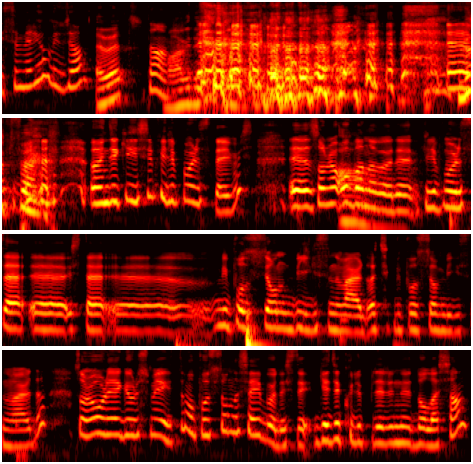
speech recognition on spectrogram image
isim veriyor muyuz ya? Evet. Tamam. mavide Evet. Lütfen. Önceki işi Philip Morris'teymiş. Ee, sonra o Aa. bana böyle Philip Morris'e e, işte e, bir pozisyon bilgisini verdi. Açık bir pozisyon bilgisini verdi. Sonra oraya görüşmeye gittim. O pozisyon da şey böyle işte gece kulüplerini dolaşan.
